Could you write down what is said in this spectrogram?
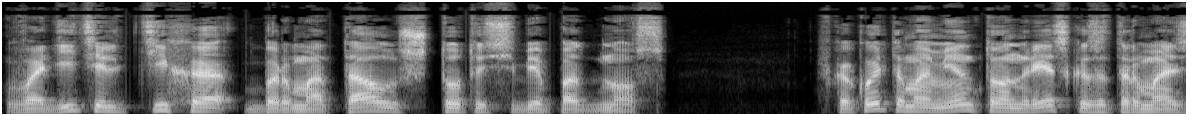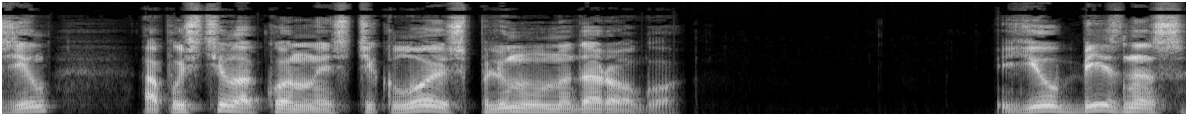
водитель тихо бормотал что-то себе под нос. В какой-то момент он резко затормозил, опустил оконное стекло и сплюнул на дорогу. «You business»,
